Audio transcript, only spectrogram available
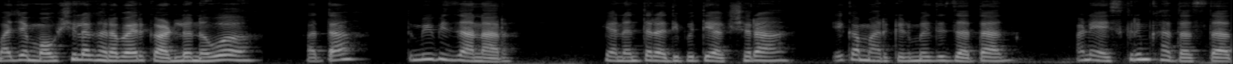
माझ्या मावशीला घराबाहेर काढलं नवं आता तुम्ही बी जाणार. यानंतर अधिपती अक्षरा एका मार्केटमध्ये जातात आणि आईस्क्रीम खात असतात.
